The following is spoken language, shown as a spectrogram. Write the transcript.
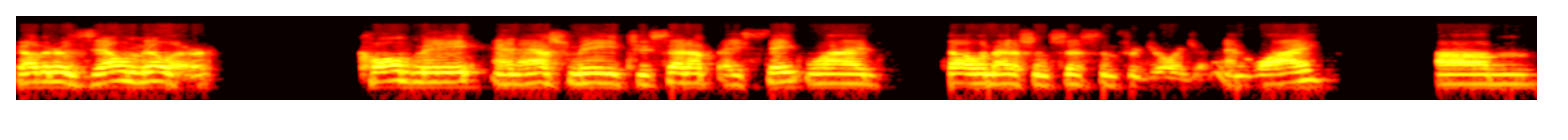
Governor Zell Miller, called me and asked me to set up a statewide telemedicine system for Georgia. And why? Um,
